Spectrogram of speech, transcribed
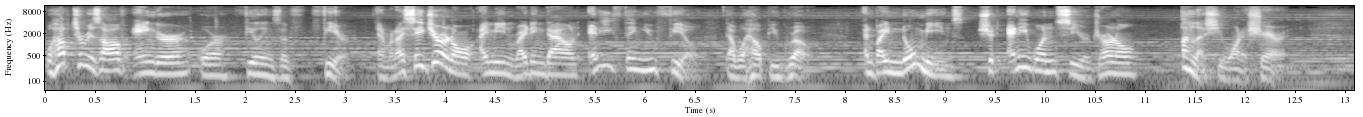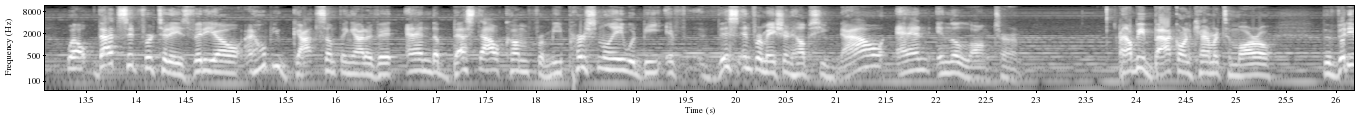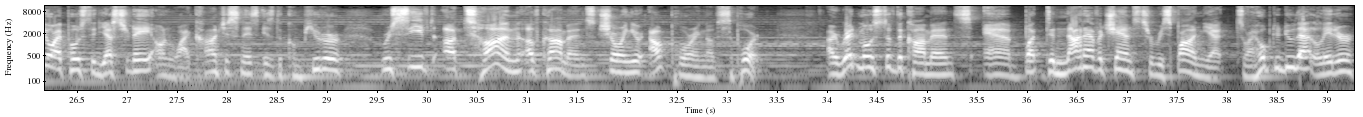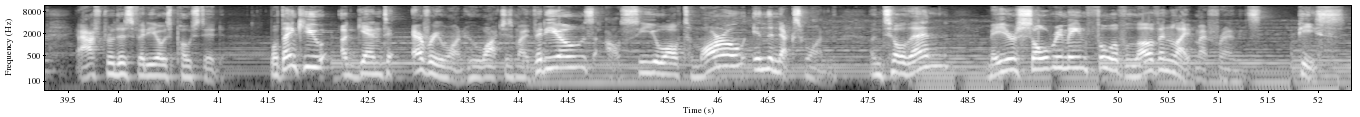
will help to resolve anger or feelings of fear. And when I say journal, I mean writing down anything you feel that will help you grow. And by no means should anyone see your journal unless you want to share it. Well, that's it for today's video. I hope you got something out of it, and the best outcome for me personally would be if this information helps you now and in the long term. I'll be back on camera tomorrow. The video I posted yesterday on why consciousness is the computer received a ton of comments showing your outpouring of support. I read most of the comments, uh, but did not have a chance to respond yet, so I hope to do that later after this video is posted. Well, thank you again to everyone who watches my videos. I'll see you all tomorrow in the next one. Until then, may your soul remain full of love and light, my friends. Peace.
